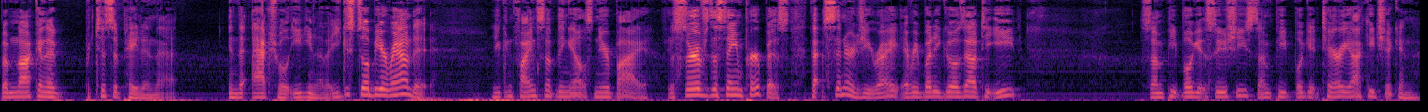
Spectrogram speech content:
but i'm not going to participate in that in the actual eating of it you can still be around it you can find something else nearby it serves the same purpose that synergy right everybody goes out to eat some people get sushi some people get teriyaki chicken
